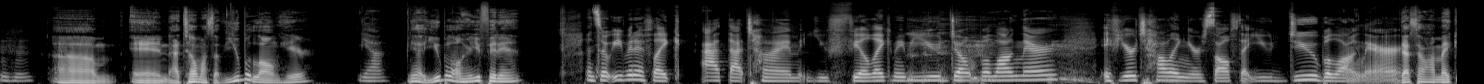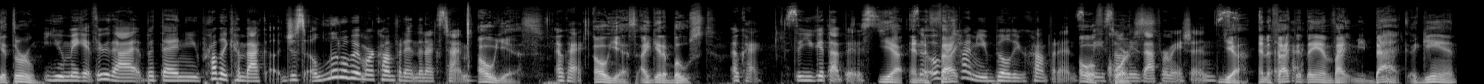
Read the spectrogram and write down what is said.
Mm-hmm. Um, and I tell myself, you belong here. Yeah. Yeah, you belong here. You fit in. And so even if like at that time you feel like maybe you don't belong there, if you're telling yourself that you do belong there, That's how I make it through. you make it through that, but then you probably come back just a little bit more confident the next time. Oh yes. Okay. Oh yes. I get a boost. Okay. So you get that boost. Yeah, and so the over fact- time you build your confidence Oh, of based on these affirmations. Yeah, and the fact Okay. that they invite me back again,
